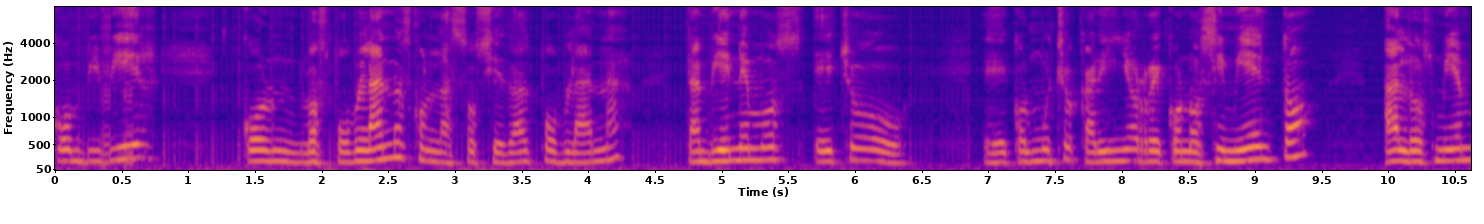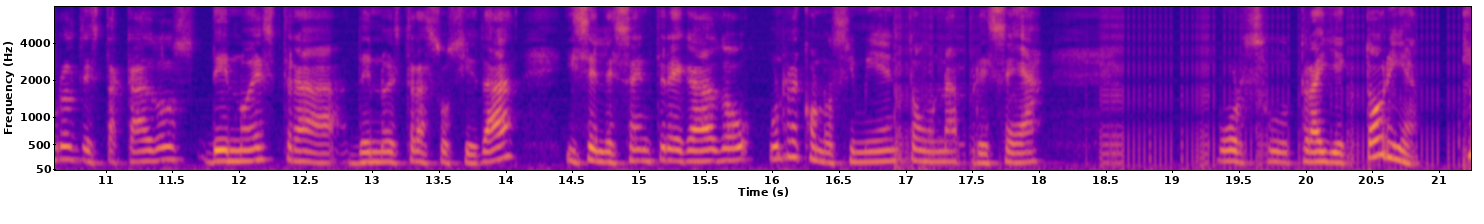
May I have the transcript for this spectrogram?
convivir con los poblanos, con la sociedad poblana. También hemos hecho eh, con mucho cariño reconocimiento a los miembros destacados de nuestra, de nuestra sociedad y se les ha entregado un reconocimiento, una presea por su trayectoria.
